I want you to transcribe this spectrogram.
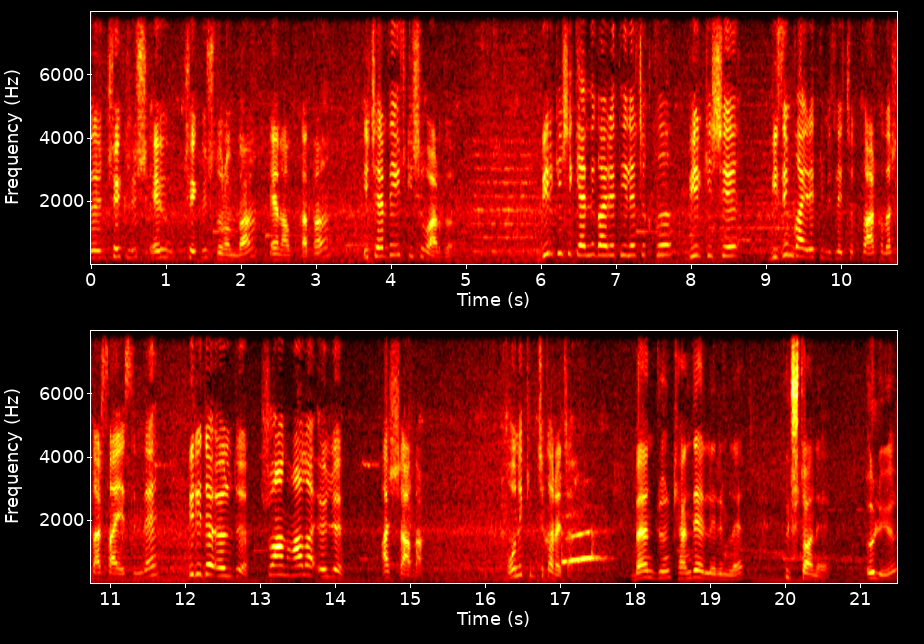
e, çökmüş, ev çökmüş durumda en alt kata. İçeride üç kişi vardı. Bir kişi kendi gayretiyle çıktı, bir kişi bizim gayretimizle çıktı arkadaşlar sayesinde. Biri de öldü. Şu an hala ölü aşağıda. Onu kim çıkaracak? Ben dün kendi ellerimle 3 tane ölüyü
